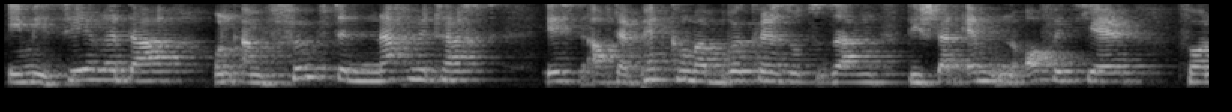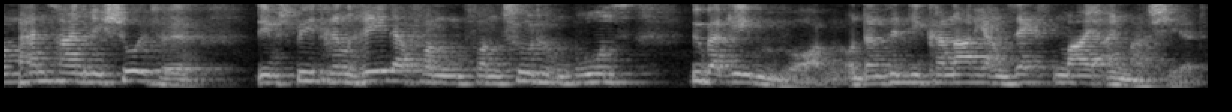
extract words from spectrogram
Emissäre da. Und am 5. nachmittags ist auf der Petkumer Brücke sozusagen die Stadt Emden offiziell von Hans-Heinrich Schulte, dem späteren Räder von, von Schulte und Bruns, übergeben worden. Und dann sind die Kanadier am 6. Mai einmarschiert.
